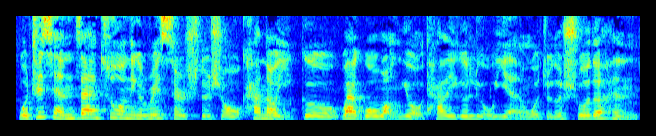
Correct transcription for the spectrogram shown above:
我之前在做那个 research 的时候，我看到一个外国网友他的一个留言，我觉得说的很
